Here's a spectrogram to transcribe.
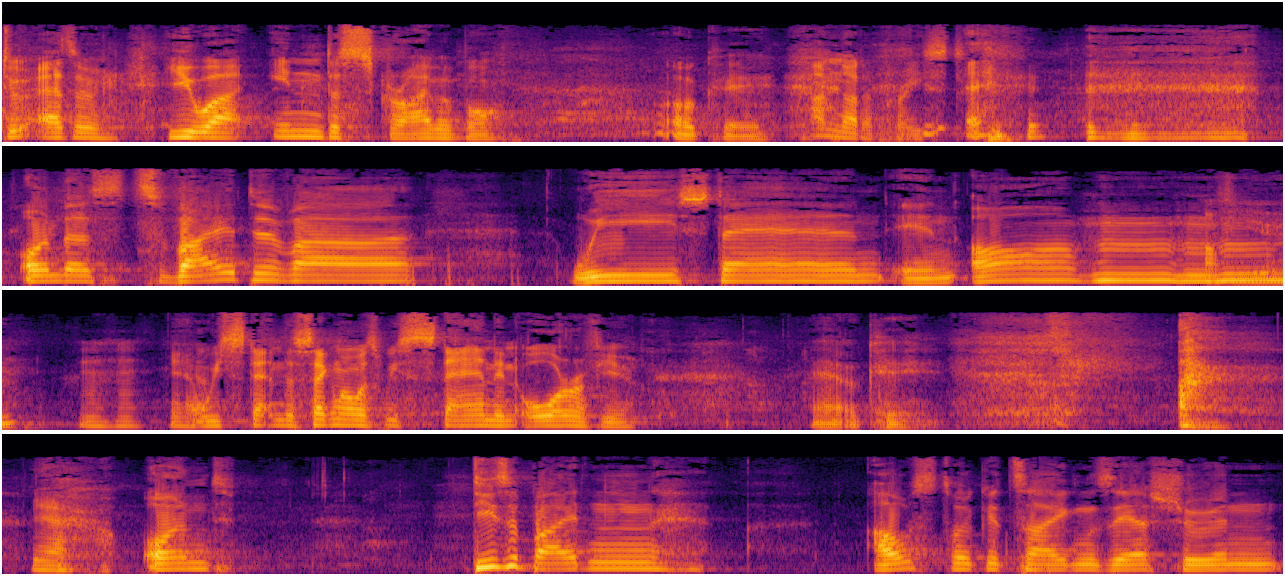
Do, as a, you are indescribable. Okay. I'm not a priest. Und das zweite war, we stand in awe. hm, hm, of hm. you. hmm Yeah, we stand. The second one was we stand in awe of you. Ja, okay. Yeah. Und diese beiden Ausdrücke zeigen sehr schön,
